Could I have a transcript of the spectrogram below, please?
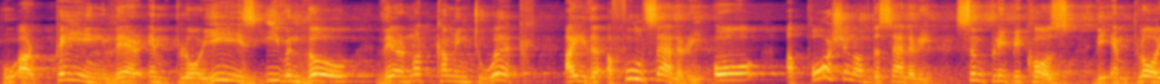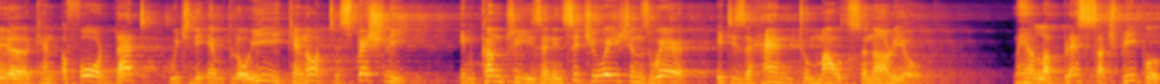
who are paying their employees even though they are not coming to work, either a full salary or a portion of the salary simply because the employer can afford that which the employee cannot, especially in countries and in situations where it is a hand to mouth scenario. May Allah bless such people.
